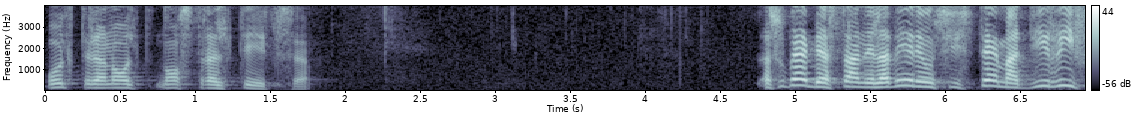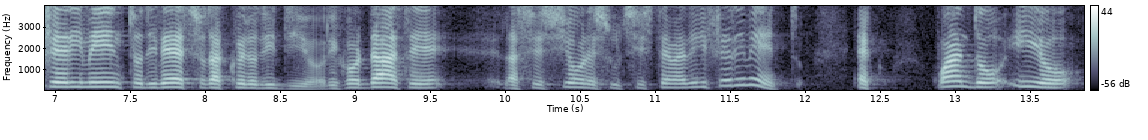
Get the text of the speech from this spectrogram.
oltre la no- nostra altezza. La superbia sta nell'avere un sistema di riferimento diverso da quello di Dio. Ricordate la sessione sul sistema di riferimento? Ecco, quando io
